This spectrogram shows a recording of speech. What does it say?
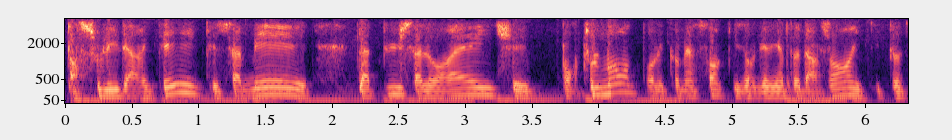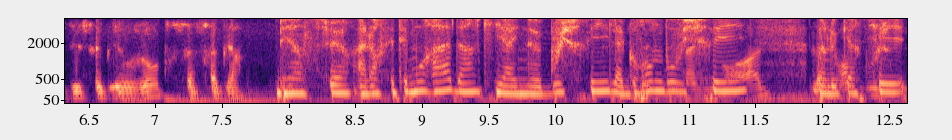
par solidarité, que ça met la puce à l'oreille pour tout le monde, pour les commerçants qui ont gagné un peu d'argent et qui peuvent distribuer aux autres, ça serait bien. Bien sûr. Alors c'était Mourad hein, qui a une boucherie, la grande boucherie. Dans le quartier-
